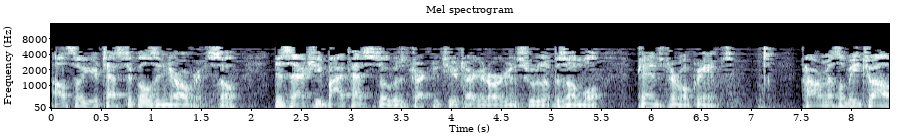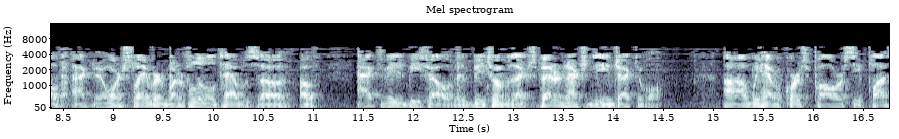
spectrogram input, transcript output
also your testicles and your ovaries. So this actually bypasses so it goes directly to your target organs through liposomal transdermal creams. Power Methyl B12, active orange flavored, wonderful little tablets uh, of activated B12. B12 is actually better than actually the injectable. Uh, we have, of course, Power C Plus,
